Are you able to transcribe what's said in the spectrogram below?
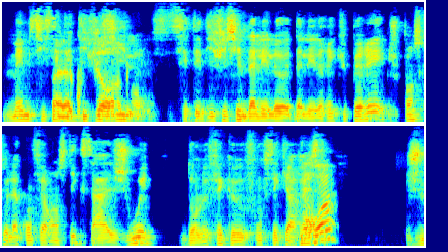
même si c'était difficile c'était difficile d'aller le d'aller le récupérer je pense que la Conférence League ça a joué dans le fait que Fonseca reste je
